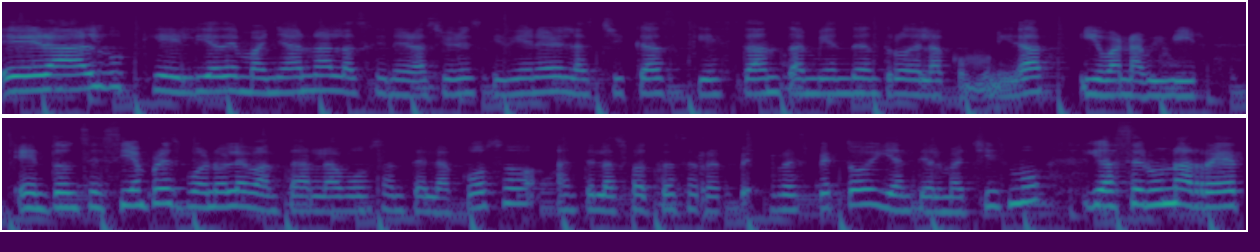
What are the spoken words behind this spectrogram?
era algo que el día de mañana las generaciones que vienen, las chicas que están también dentro de la comunidad, iban a vivir. Entonces siempre es bueno levantar la voz ante el acoso, ante las faltas de respeto y ante el machismo y hacer una red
